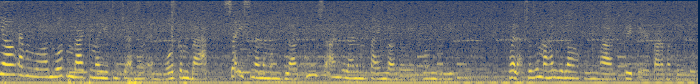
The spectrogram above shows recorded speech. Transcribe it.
Annyeong everyone! Welcome back to my YouTube channel and welcome back sa isa na namang vlog kung saan wala naman tayong gagawin kundi wala, sasamahan niyo lang akong mag-prepare para matulog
